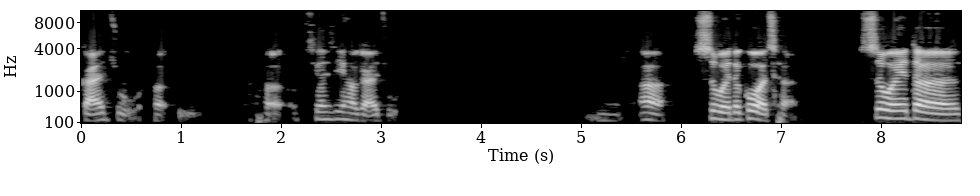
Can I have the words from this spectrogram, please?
改组和和更新和改组。嗯，二，思维的过程。思维的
